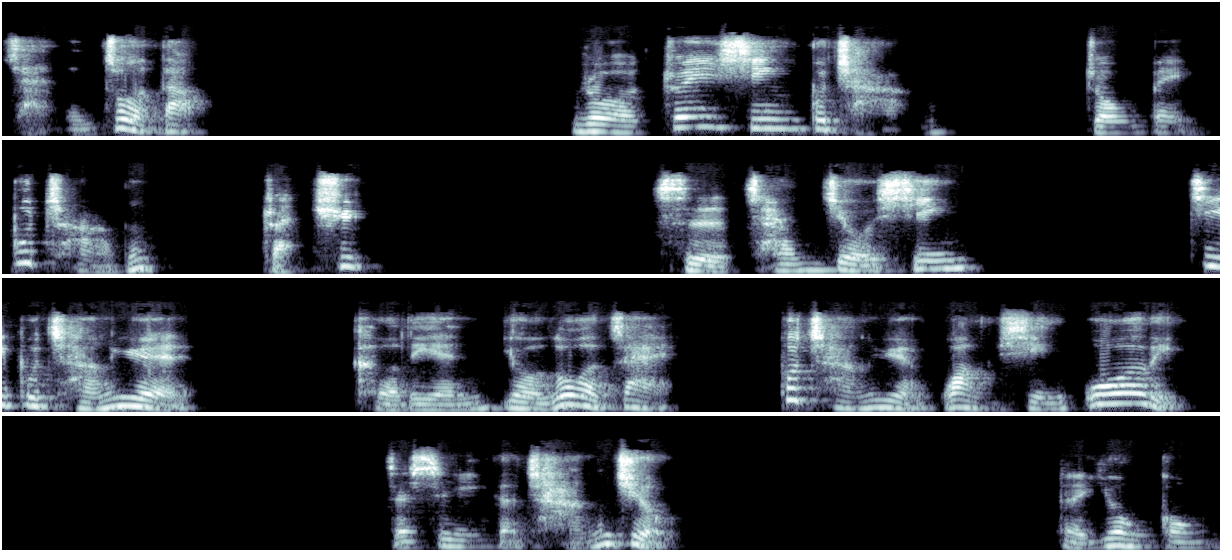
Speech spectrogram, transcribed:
才能做到。若追心不长，终被不长转去。此参究心，既不长远，可怜又落在不长远妄心窝里。这是一个长久的用功。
